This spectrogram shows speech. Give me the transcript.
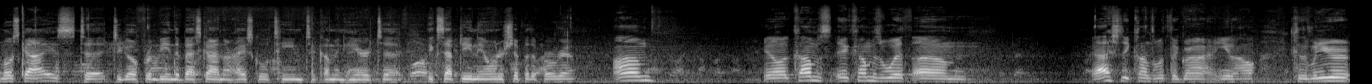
most guys to, to go from being the best guy on their high school team to coming here to accepting the ownership of the program? Um, you know, it comes it comes with um, it actually comes with the grind. You know, because when you're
